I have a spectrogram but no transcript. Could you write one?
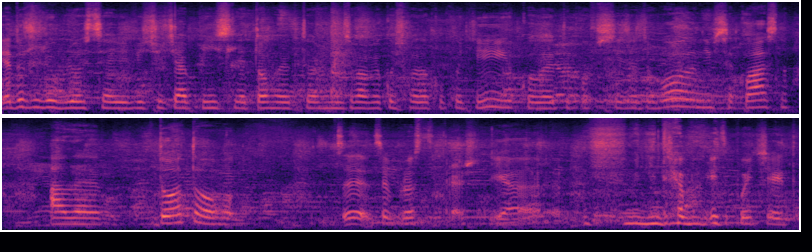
Я дуже люблю це відчуття після того, як ти організував якусь велику подію, коли типу всі задоволені, все класно. Але до того це, це просто треш. Я, мені треба відпочити.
